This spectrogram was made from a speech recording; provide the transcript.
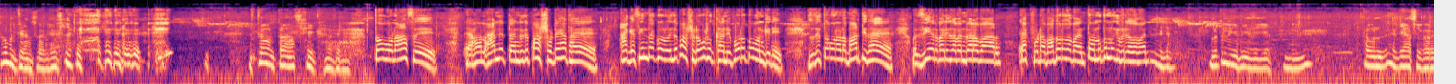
তখন তো মনে আছে। এখন আনের টাইম যদি পাঁচশো টাকা থাকে আগে চিন্তা করো যে পাঁচশো টাকা ওষুধ খাওয়ানি পরে তখন কিনি। যদি তখন একটা বাড়তি থাকে ওই জিয়ার বাড়ি যাবেন বেরোবার এক ফোঁটা বাদর যাবেন তখন নতুন লোকে ফিরে যাবেন। নতুন নিয়ে ফিরে যাই তখন আছে ঘরে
